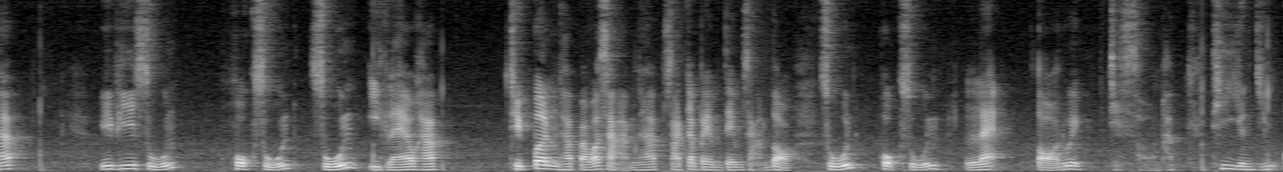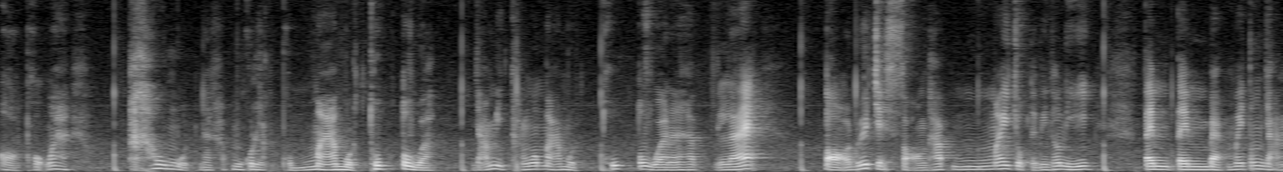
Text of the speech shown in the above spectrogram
ครับ VIP ศูนย์หกศูนย์ศูนย์อีกแล้วครับทริปเปิลครับแปลว่าสามครับซัดกันไปเต็มสามดอกศูนย์หกศูนย์และต่อด้วยเจ็ดสองครับ ที่ยังยิ้มออกเพราะว่าเข้าหมดนะครับมงคลหลักผมมาหมดทุกตัว ย้ำอีกครั้งว่ามาหมดทุกตัวนะครับ และต่อด้วย 72 ครับ ไม่จบแต่เพียงเท่านี้ เต็มเต็มแบบไม่ต้องยั้ง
